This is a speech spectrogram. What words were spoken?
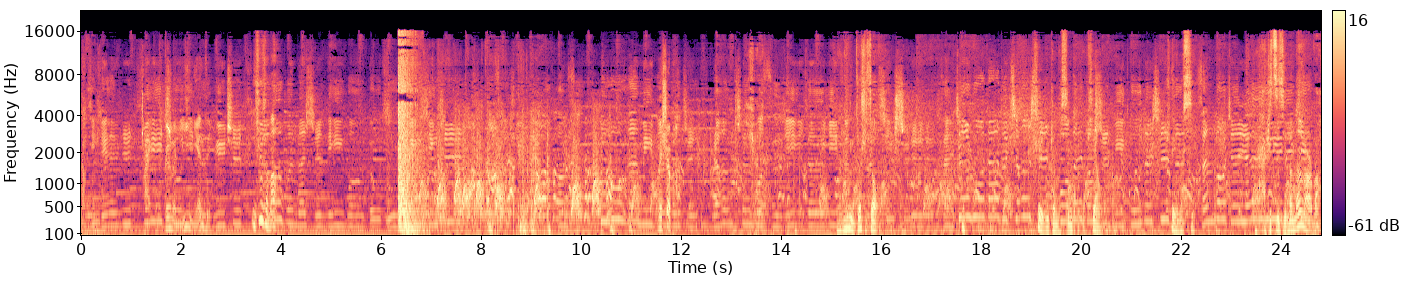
上心的，害我跟了你一年多。你说什么？没事吧？原来你就是萧何。至于这么辛苦的骗我吗？这游戏我还是自己慢慢玩吧。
